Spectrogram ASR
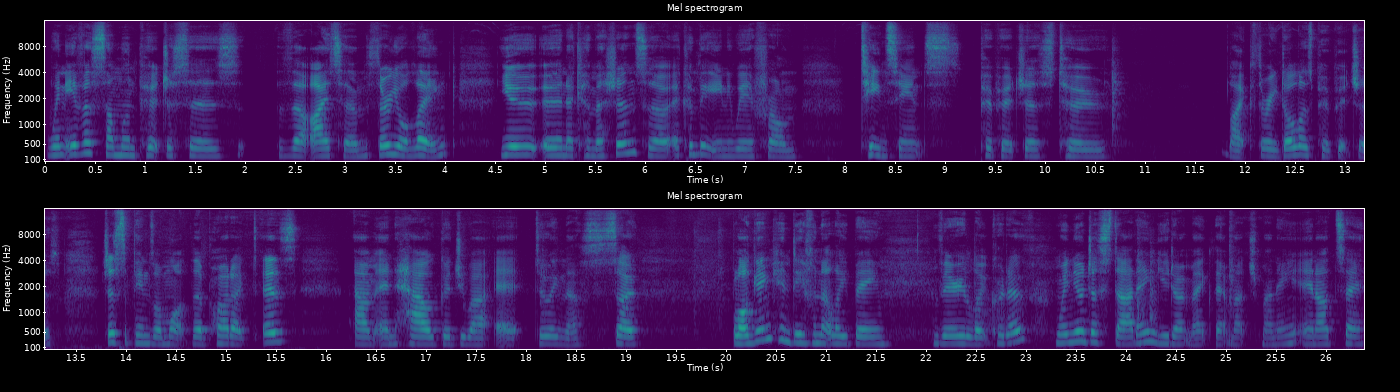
whenever someone purchases the item through your link, you earn a commission. So it can be anywhere from 10 cents per purchase to like $3 per purchase. Just depends on what the product is um, and how good you are at doing this. So, blogging can definitely be very lucrative. When you're just starting, you don't make that much money, and I'd say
